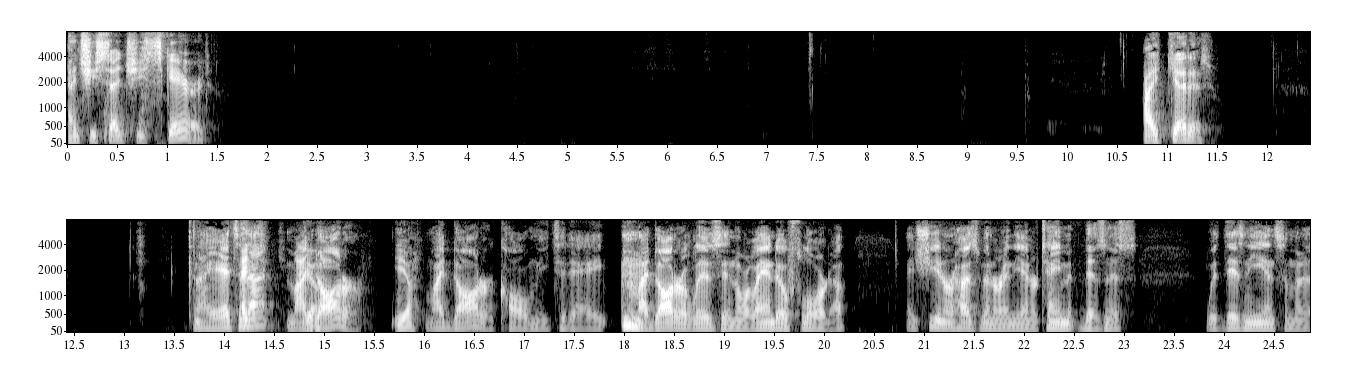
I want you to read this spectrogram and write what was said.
and she said she's scared. I get it. Can I add to And- that? My yeah. daughter, Yeah. my daughter called me today. my daughter lives in Orlando, Florida, and she and her husband are in the entertainment business with Disney and some uh,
